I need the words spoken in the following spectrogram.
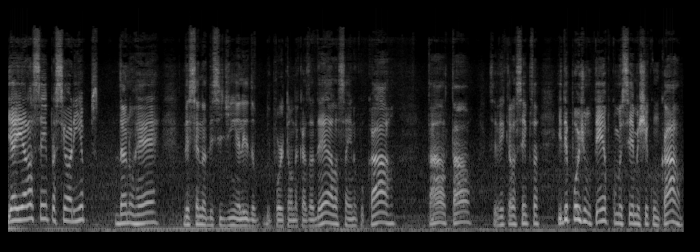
E aí ela sempre, a senhorinha, dando ré, descendo a descidinha ali do, do portão da casa dela, saindo com o carro, tal, tal. Você vê que ela sempre tá... E depois de um tempo, comecei a mexer com o carro,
